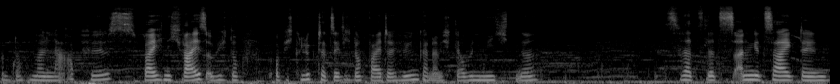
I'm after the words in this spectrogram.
Und nochmal Lapis. Weil ich nicht weiß, ob ich noch, ob ich Glück tatsächlich noch weiter erhöhen kann. Aber ich glaube nicht, ne? Das hat letztes angezeigt, denn,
